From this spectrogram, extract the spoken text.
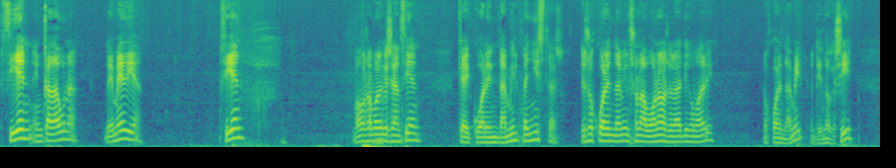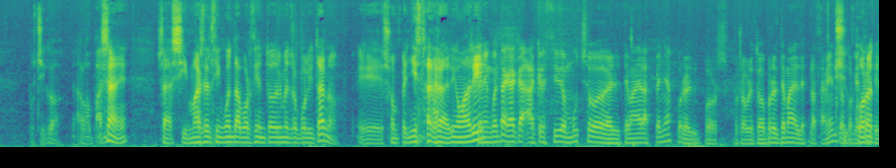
¿100 en cada una? ¿De media? ¿100? Vamos a poner que sean 100. Que hay 40.000 peñistas. ¿Esos 40.000 son abonados del Atlético Madrid? ¿Los 40.000? Entiendo que sí. Pues chico, algo pasa, ¿eh? O sea, si más del 50% del metropolitano eh, son peñistas del Atlético de Madrid. Ten en cuenta que ha, ha crecido mucho el tema de las peñas, por el, por, por- sobre todo por el tema del desplazamiento, Sí, porque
